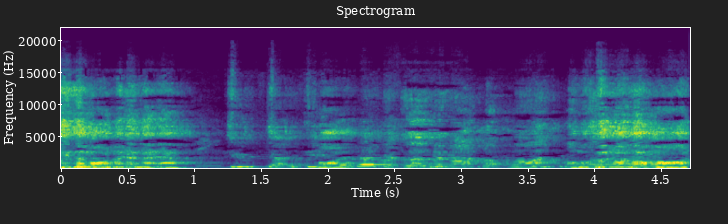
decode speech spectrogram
ทีสมองมาจากไหนอะชื่นใจผิดแล้วได้เมื่แต่อคืนมานอนตกหมอน ออกมาคืนนอนตองหมอน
